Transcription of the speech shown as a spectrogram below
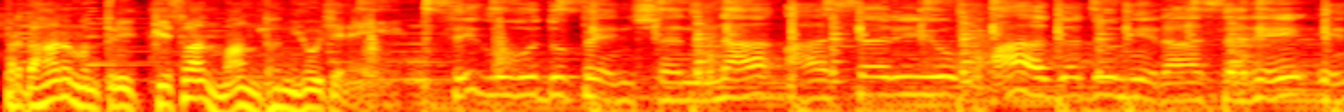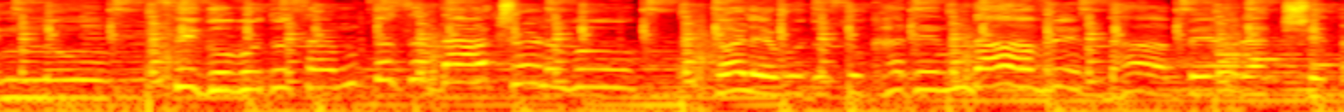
ಪ್ರಧಾನಮಂತ್ರಿ ಕಿಸಾನ್ ಮಾನ್ಧನ್ ಯೋಜನೆ. ಸಿಗುವುದು ಪೆನ್ಷನ್ನ ಆಸರಿಯು ಆಗದು ನಿರಾಸರೆ ಇನ್ನು. ಸಿಗುವುದು ಸಂತಸದ ಕ್ಷಣವು ಕಳೆಯುವುದು ಸುಖದಿಂದ ವೃದ್ಧಾಪ್ಯ ರಕ್ಷಿತ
